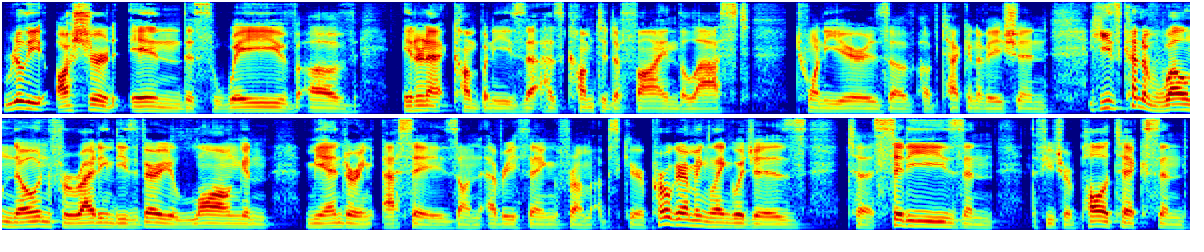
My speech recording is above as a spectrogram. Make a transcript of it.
really ushered in this wave of internet companies that has come to define the last 20 years of, of tech innovation. He's kind of well known for writing these very long and meandering essays on everything from obscure programming languages to cities and the future of politics. And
